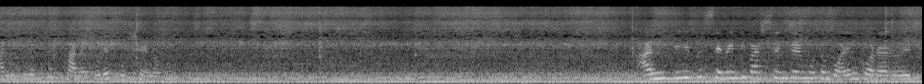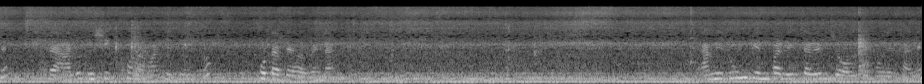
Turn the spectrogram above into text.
আলুগুলো খুব ভালো করে কষে নেব। আলু যেহেতু সেভেন্টি পার্সেন্টের মতো বয়েল করা রয়েছে, তাই আলু বেশিক্ষণ আমাকে কিন্তু ফোটাতে হবে না। আমি রুম টেম্পারেচারের জল দেবো এখানে।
